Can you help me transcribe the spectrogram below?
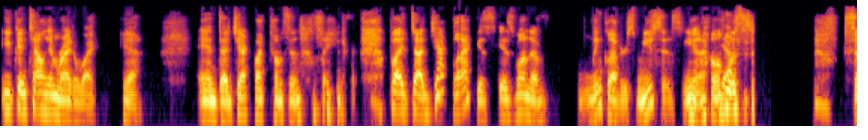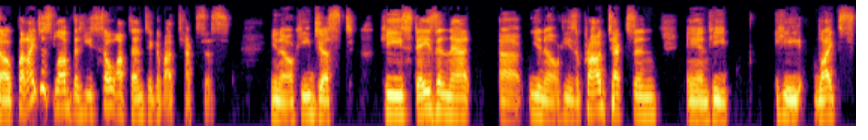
you can tell him right away. Yeah, and uh, Jack Black comes in later, but uh, Jack Black is is one of Linklater's muses. You know, yes. So, but I just love that he's so authentic about Texas. You know, he just he stays in that uh, you know, he's a proud Texan and he he likes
